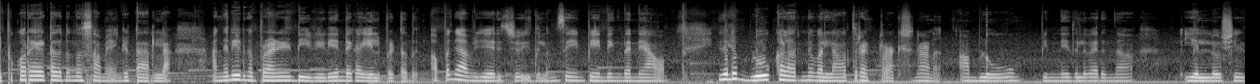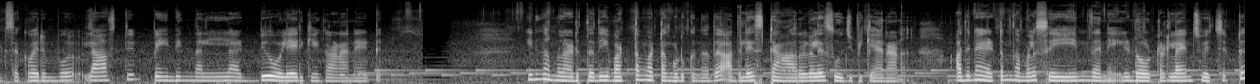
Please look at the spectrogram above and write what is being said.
ഇപ്പോൾ കുറേ ആയിട്ട് അതിനൊന്നും സമയം കിട്ടാറില്ല. അങ്ങനെ ഇരുന്നപ്പോഴാണ് ഈ ഡി വി ഡി എന്റെ കയ്യിൽപ്പെട്ടത് അപ്പം ഞാൻ വിചാരിച്ചു ഇതിലും സെയിം പെയിന്റിങ് തന്നെ ആവാം. ഇതിൽ ബ്ലൂ കളറിന് വല്ലാത്തൊരു അട്രാക്ഷനാണ് ആ ബ്ലൂവും പിന്നെ ഇതിൽ വരുന്ന യെല്ലോ ഷെയ്ഡ്സൊക്കെ വരുമ്പോൾ ലാസ്റ്റ് പെയിന്റിങ് നല്ല അടിപൊളിയായിരിക്കും കാണാനായിട്ട്. ഇനി നമ്മൾ അടുത്തത് ഈ വട്ടം വട്ടം കൊടുക്കുന്നത് അതിലെ സ്റ്റാറുകളെ സൂചിപ്പിക്കാനാണ്. അതിനായിട്ടും നമ്മൾ സെയിം തന്നെ ഈ ഡോട്ടഡ് ലൈൻസ് വെച്ചിട്ട്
